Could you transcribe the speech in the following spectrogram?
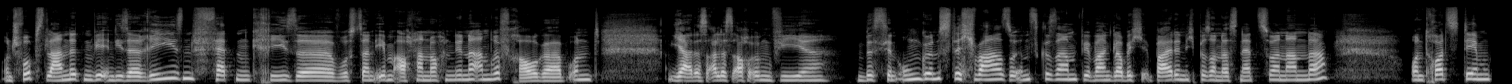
Und schwupps landeten wir in dieser riesen fetten Krise, wo es dann eben auch noch eine andere Frau gab. Und ja, das alles auch irgendwie ein bisschen ungünstig war, so insgesamt. Wir waren, glaube ich, beide nicht besonders nett zueinander. Und trotzdem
